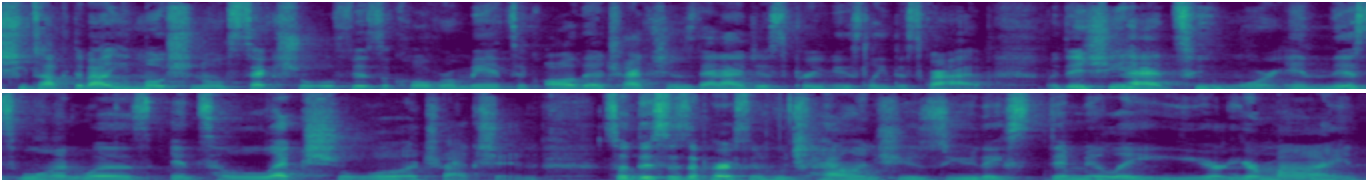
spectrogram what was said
she talked about emotional, sexual, physical, romantic, all the attractions that I just previously described. But then she had two more, and this one was intellectual attraction. So this is a person who challenges you. They stimulate your your mind.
